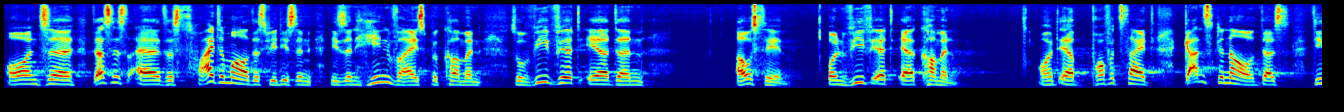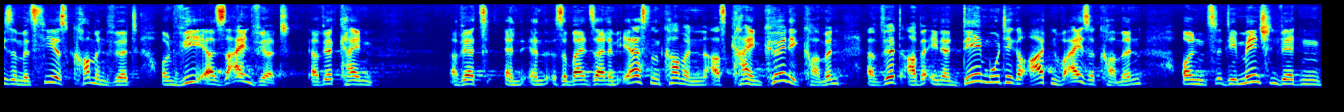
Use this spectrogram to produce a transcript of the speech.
Und äh, das ist äh, das zweite Mal, dass wir diesen, diesen Hinweis bekommen, so wie wird er dann aussehen und wie wird er kommen. Und er prophezeit ganz genau, dass dieser Messias kommen wird und wie er sein wird. Er wird kein er wird in, in, bei seinem ersten Kommen als kein König kommen, er wird aber in einer demutigen Art und Weise kommen und die Menschen werden,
